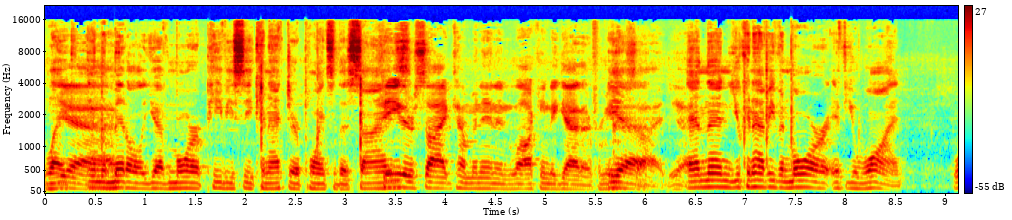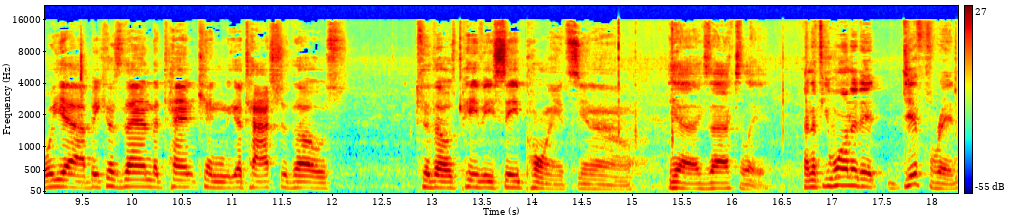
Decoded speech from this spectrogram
Like in the middle, you have more PVC connector points to the To sides. either side coming in and locking together from either yeah. side. Yeah. and then you can have even more if you want. well, yeah, because then the tent can attach to those to those PVC points. You know. Yeah, exactly. And if you wanted it different,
